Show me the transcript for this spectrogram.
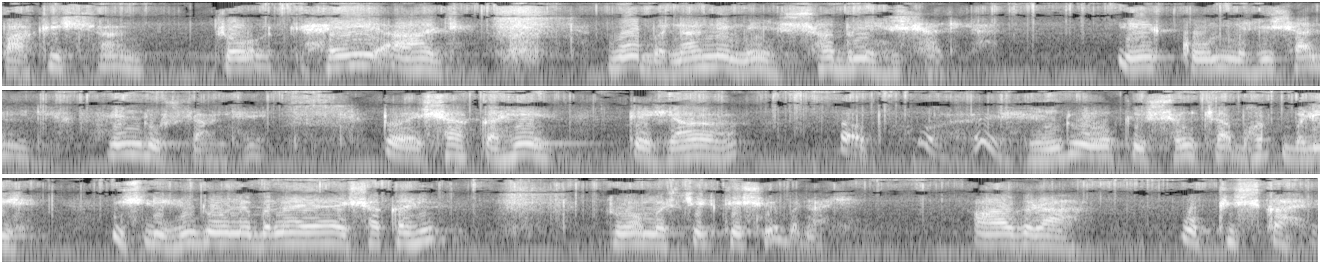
पाकिस्तान जो है आज, वो बनाने में सबने हिस्सा लिया। एक कौम ने हिस्सा नहीं लिया, हिंदुस्तान है। तो ऐसा कहें कि यहाँ हिंदुओं की संख्या बहुत बड़ी है। इसलिए हिंदुओं ने बनाया ऐसा कहीं जुमा मस्जिद किसने बनाई आगरा, वो किसका है?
